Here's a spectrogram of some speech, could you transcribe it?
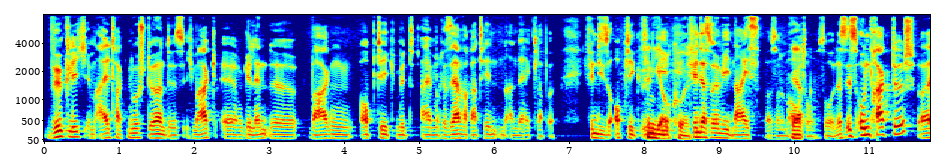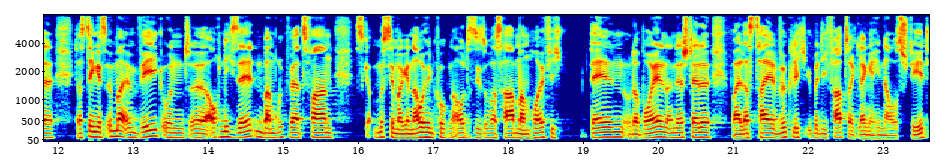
wirklich im Alltag nur störend ist. Ich mag ähm, Geländewagen, Optik mit einem Reserverad hinten an der Heckklappe. Ich finde diese Optik Finde ich irgendwie- auch cool. Ich finde das irgendwie nice bei so einem Ja. Auto. So, das ist unpraktisch, weil das Ding ist immer im Weg und äh, auch nicht selten beim Rückwärtsfahren. Das müsst ihr mal genau hingucken. Autos, die sowas haben, haben häufig Dellen oder Beulen an der Stelle, weil das Teil wirklich über die Fahrzeuglänge hinaus steht.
